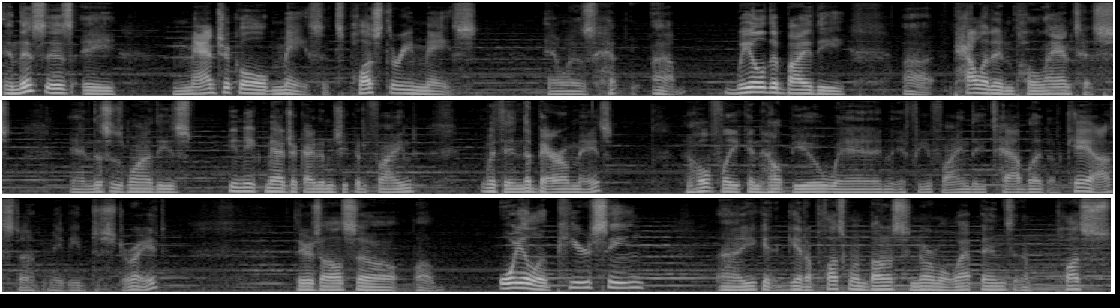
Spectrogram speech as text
And this is a magical mace. It's plus three mace and was uh, wielded by the uh, Paladin Palantis. And this is one of these unique magic items you can find within the Barrow Maze. And hopefully, it can help you when, if you find the Tablet of Chaos, to maybe destroy it. There's also a oil of piercing, Uh, you can get a plus one bonus to normal weapons and a plus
